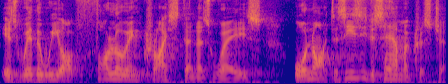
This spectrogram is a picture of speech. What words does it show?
is whether we are following Christ and his ways or not. It's easy to say I'm a Christian.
